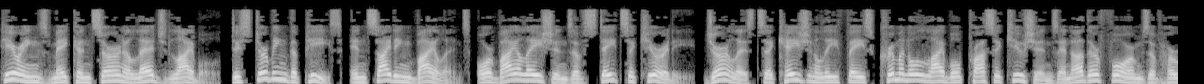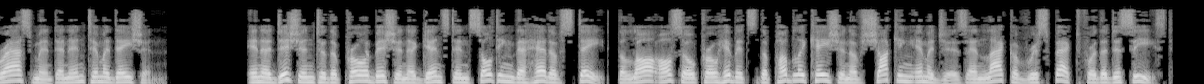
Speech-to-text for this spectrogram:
Hearings may concern alleged libel, disturbing the peace, inciting violence, or violations of state security. Journalists occasionally face criminal libel prosecutions and other forms of harassment and intimidation. In addition to the prohibition against insulting the head of state, the law also prohibits the publication of shocking images and lack of respect for the deceased.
